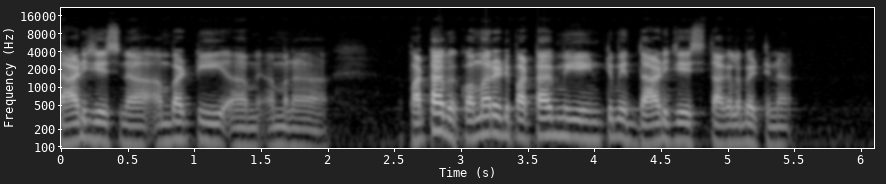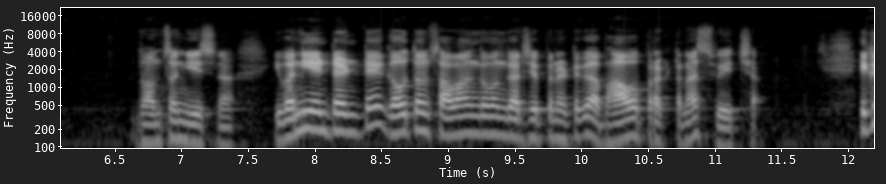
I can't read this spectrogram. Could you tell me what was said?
దాడి చేసిన అంబట్టి మన పట్టాభి కొమారెడ్డి పట్టాభి ఇంటి మీద దాడి చేసి తగలబెట్టిన ధ్వంసం చేసిన. ఇవన్నీ ఏంటంటే గౌతమ్ సవాంగవం గారు చెప్పినట్టుగా భావ ప్రకటన స్వేచ్ఛ. ఇక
